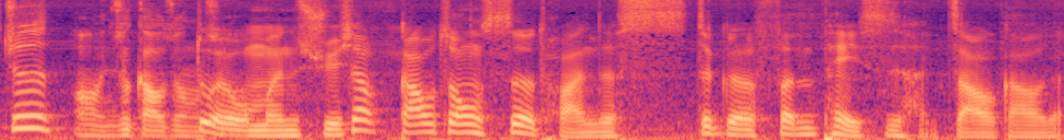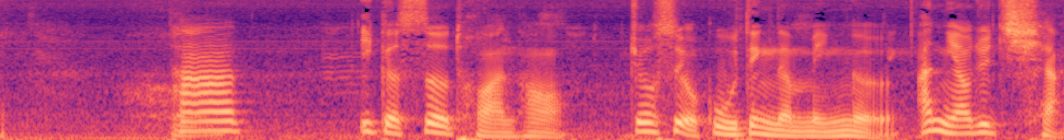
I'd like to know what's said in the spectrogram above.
就是哦，你说高中对我们学校高中社团的这个分配是很糟糕的。他一个社团哈，就是有固定的名额啊，你要去抢。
